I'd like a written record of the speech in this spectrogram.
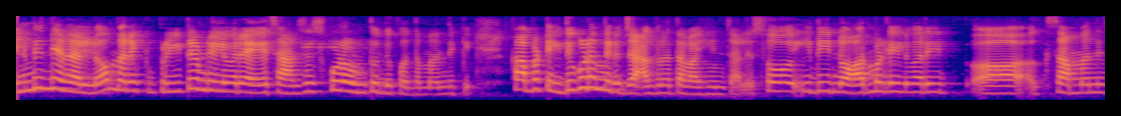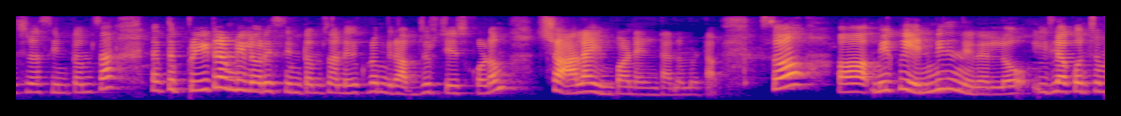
ఎనిమిది నెలల్లో మనకి ప్రీటర్మ్ డెలివరీ అయ్యే ఛాన్సెస్ కూడా ఉంటుంది కొంతమందికి. కాబట్టి ఇది కూడా మీరు జాగ్రత్త వహించాలి. సో ఇది నార్మల్ డెలివరీ సంబంధించిన సిమ్టమ్సా లేకపోతే ప్రీటర్మ్ డెలివరీ సిమ్టమ్స్ అనేది కూడా మీరు అబ్జర్వ్ చేసుకోవడం చాలా ఇంపార్టెంట్ అనమాట సో మీకు ఎనిమిది నెలల్లో ఇట్లా కొంచెం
